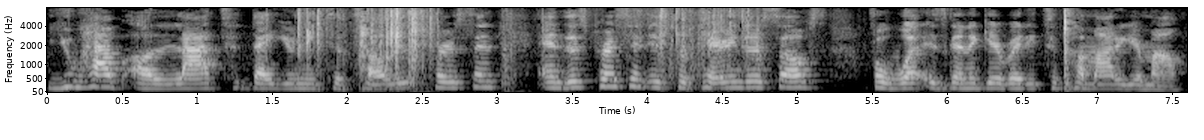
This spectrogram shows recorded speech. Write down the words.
You have a lot that you need to tell this person. And this person is preparing themselves for what is going to get ready to come out of your mouth.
